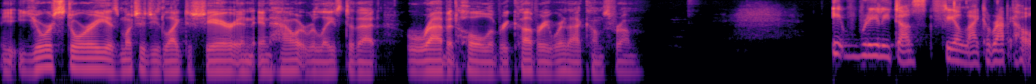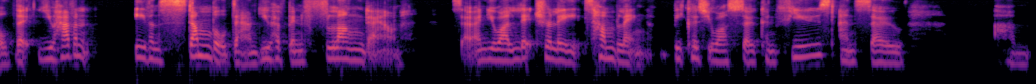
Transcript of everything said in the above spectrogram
your story as much as you'd like to share and, and how it relates to that rabbit hole of recovery, where that comes from. It really does feel like a rabbit hole that you haven't even stumbled down, you have been flung down. So, and you are literally tumbling because you are so confused and so, um,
